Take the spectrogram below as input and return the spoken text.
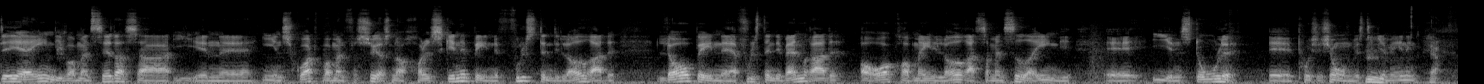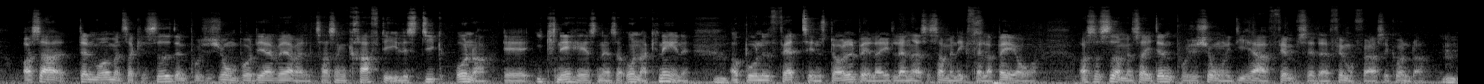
det er egentlig, hvor man sætter sig i en, øh, i en squat, hvor man forsøger sådan at holde skinnebenene fuldstændig lodrette. Lårbenene er fuldstændig vandrette, og overkroppen er egentlig lodret, så man sidder egentlig øh, i en stole øh, position, hvis det mm. giver mening. Ja. Og så den måde, man så kan sidde den position på, det er ved, at man tager sådan en kraftig elastik under øh, i knæhæsen, altså under knæene, mm. og bundet fat til en stolpe eller et eller andet, altså så man ikke falder bagover. Og så sidder man så i den position i de her 5 sæt af 45 sekunder. Mm.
